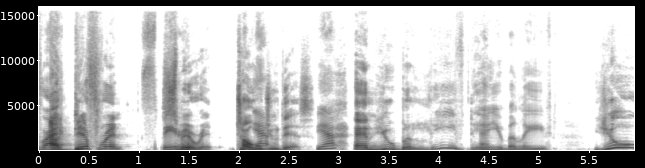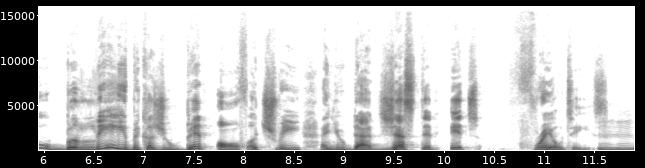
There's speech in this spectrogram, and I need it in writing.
Right. A different Spirit. spirit, told Yeah. you this. Yeah. And you believed it. And you believed. You believe because you bit off a tree and you digested its frailties. Mm-hmm.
